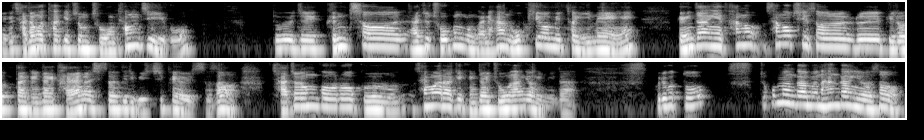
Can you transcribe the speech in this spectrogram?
이게 자전거 타기 좀 좋은 평지이고 또 이제 근처 아주 좁은 공간에 한 5km 이내에 굉장히 상업, 상업시설을 비롯한 굉장히 다양한 시설들이 밀집되어 있어서 자전거로 그 생활하기 굉장히 좋은 환경입니다. 그리고 또 조금만 가면 한강이어서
